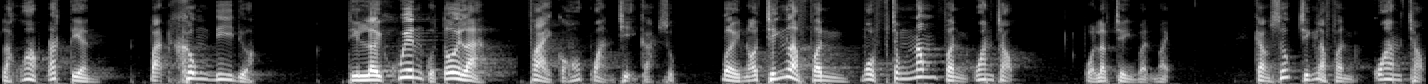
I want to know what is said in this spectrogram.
là khoa học đắt tiền, bạn không đi được. Thì lời khuyên của tôi là phải có quản trị cảm xúc. Bởi nó chính là phần, một trong năm phần quan trọng của lập trình vận mệnh. Cảm xúc chính là phần quan trọng.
